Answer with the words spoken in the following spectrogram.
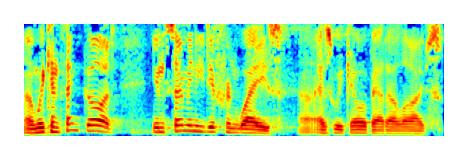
Um, we can thank God in so many different ways uh, as we go about our lives.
